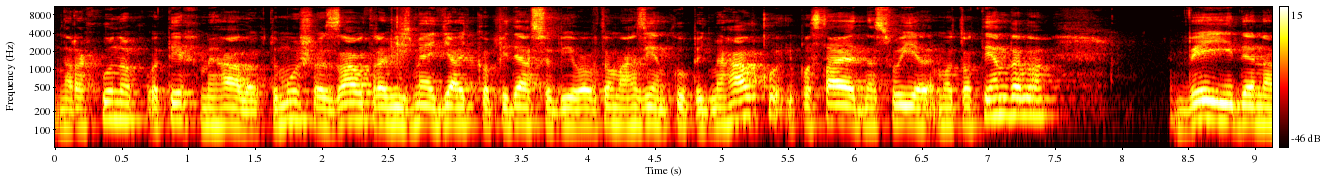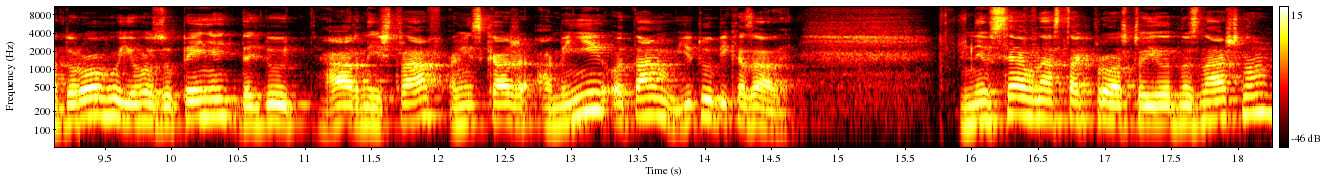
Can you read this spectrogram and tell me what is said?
на рахунок отих мигалок. Тому що завтра візьме дядько, піде собі в автомагазин, купить мигалку і поставить на своє мототиндало виїде на дорогу, його зупинять, дадуть гарний штраф, а він скаже: а мені отам в Ютубі казали. Не все у нас так просто і однозначно.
